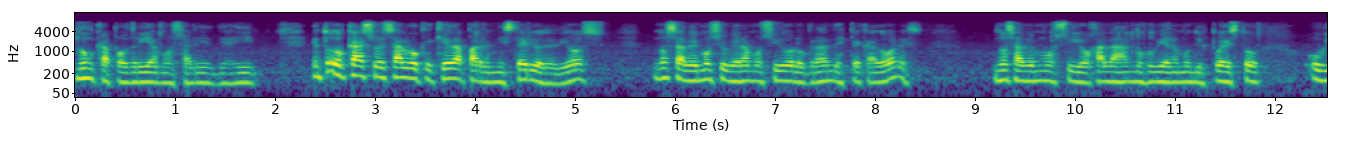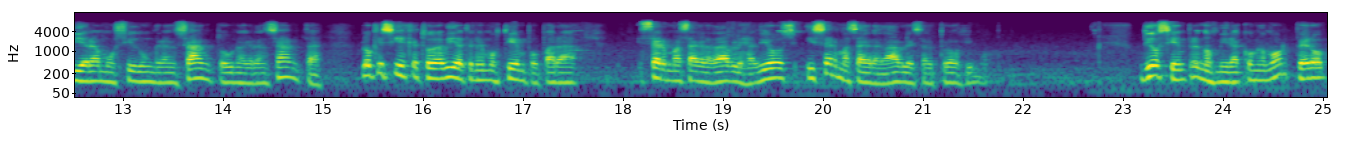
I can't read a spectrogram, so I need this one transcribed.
nunca podríamos salir de ahí. En todo caso, es algo que queda para el misterio de Dios. No sabemos si hubiéramos sido los grandes pecadores, no sabemos si ojalá nos hubiéramos dispuesto, hubiéramos sido un gran santo, una gran santa. Lo que sí es que todavía tenemos tiempo para ser más agradables a Dios y ser más agradables al prójimo. Dios siempre nos mira con amor, pero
